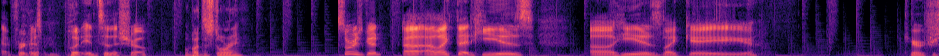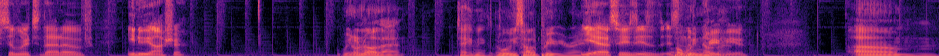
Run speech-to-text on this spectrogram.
effort is put into the show. what about the story story's good. Uh, I like that he is, uh, he is like a character similar to that of Inuyasha. We don't know that technically. Well, we saw the preview right? Yeah, so he's, he's it's But in the we know that. um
